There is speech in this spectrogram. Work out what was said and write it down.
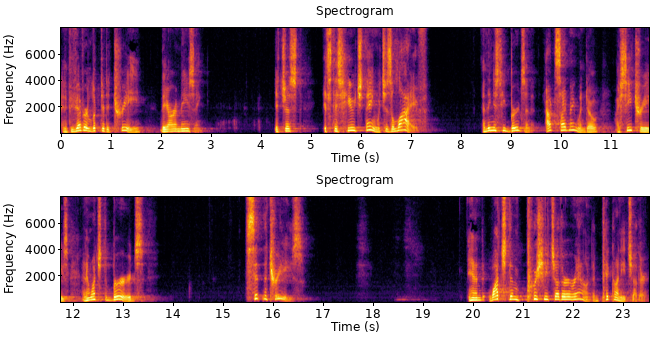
And if you've ever looked at a tree, they are amazing. It's just, it's this huge thing which is alive. And then you see birds in it. Outside my window, I see trees, and I watch the birds sit in the trees and watch them push each other around and pick on each other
